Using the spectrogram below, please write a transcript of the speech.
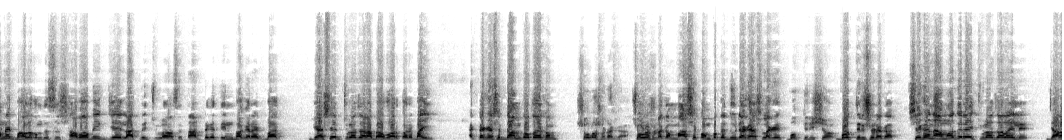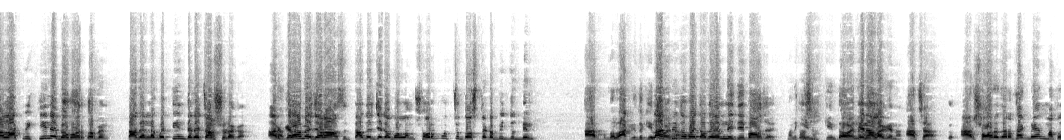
অনেক ভালো কমতেছে। স্বাভাবিক যে লাকড়ির চুলা আছে তার থেকে তিন ভাগের এক ভাগ গ্যাসের চুলা যারা ব্যবহার করে। ভাই একটা গ্যাসের দাম কত এখন? ষোলোশো টাকা। ষোলোশো টাকা। মাসে কমপক্ষে দুইটা গ্যাস লাগে। বত্রিশশো। বত্রিশশো টাকা। সেখানে আমাদের এই চুলা জ্বালাইলে যারা লাকড়ি কিনে ব্যবহার করবেন তাদের লাগবে তিন থেকে চারশো টাকা। আর গ্রামে যারা আছেন তাদের যেটা বললাম সর্বোচ্চ দশ টাকা বিদ্যুৎ বিল। আর তো লাকড়ি তো কিনতে লাকড়ি তো ভাই তাদের এমনিতেই পাওয়া যায়। মানে কিনতে হয় না। কেনা লাগে না। আচ্ছা। আর শহরে যারা থাকবেন মাত্র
